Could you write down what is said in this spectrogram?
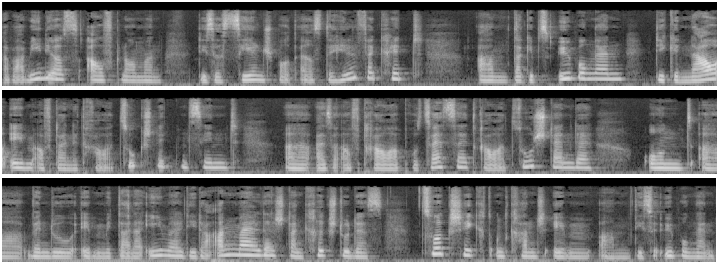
äh, ein paar Videos aufgenommen, dieses Seelensport Erste-Hilfe-Kit. Ähm, da gibt's Übungen, die genau eben auf deine Trauer zugeschnitten sind, äh, also auf Trauerprozesse, Trauerzustände. Und äh, wenn du eben mit deiner E-Mail die da anmeldest, dann kriegst du das zugeschickt und kannst eben ähm, diese Übungen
